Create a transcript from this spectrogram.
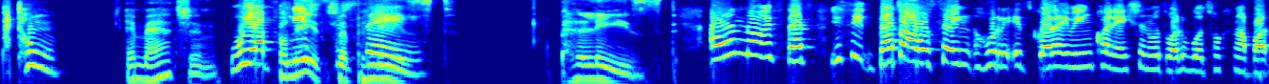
Patung. Imagine. We are For me, pleased it's to the say. pleased. Pleased. I don't know if that's you see that's why I was saying Huri, it's gonna be in connection with what we were talking about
